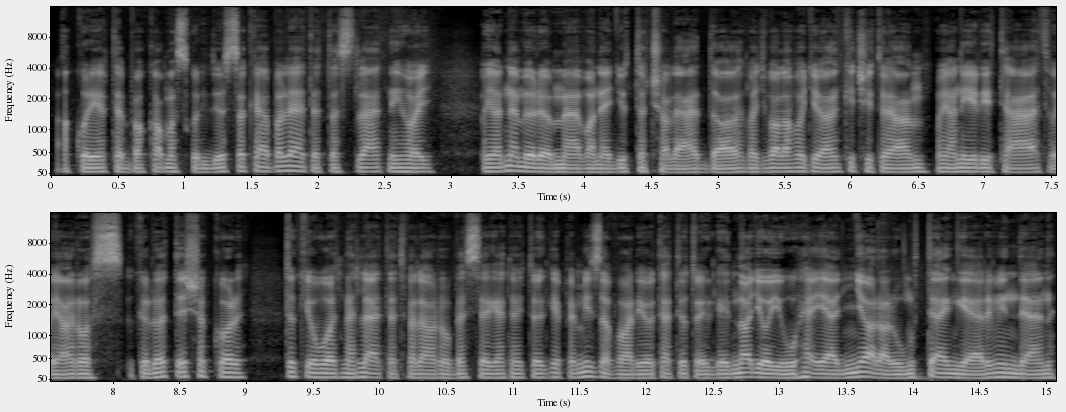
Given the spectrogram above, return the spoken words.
akkor ért ebbe a kamaszkor időszakába, lehetett azt látni, hogy olyan nem örömmel van együtt a családdal, vagy valahogy olyan kicsit olyan, olyan irritált, olyan rossz körött, és akkor tök jó volt, mert lehetett vele arról beszélgetni, hogy tulajdonképpen mi zavarja, tehát ott egy nagyon jó helyen nyaralunk, tenger, minden,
